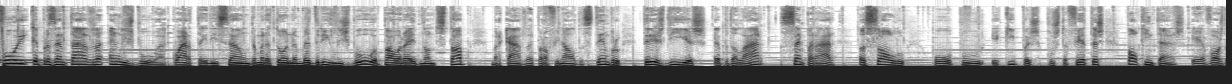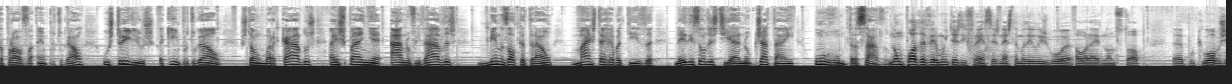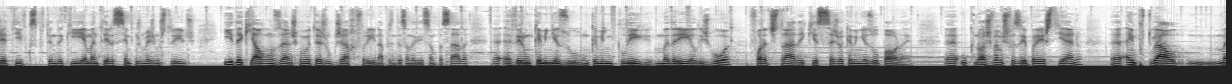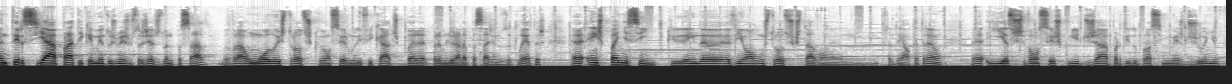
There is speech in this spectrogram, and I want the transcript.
Foi apresentada em Lisboa a quarta edição da Maratona Madrid-Lisboa Powerade Non-Stop, marcada para o final de setembro, três dias a pedalar, sem parar, a solo ou por equipas, por estafetas. Paulo Quintans é a voz da prova em Portugal. Os trilhos aqui em Portugal estão marcados. Em Espanha há novidades, menos alcatrão, mais terra batida, na edição deste ano que já tem um rumo traçado. Não pode haver muitas diferenças nesta Madrid-Lisboa a hora non-stop, eh, porque o objetivo que se pretende aqui é manter sempre os mesmos trilhos e daqui a alguns anos, como eu até julgo que já referi na apresentação da edição passada, haver um caminho azul, um caminho que ligue Madrid a Lisboa, fora de estrada, e que esse seja o caminho azul para a Oreide. O que nós vamos fazer para este ano, em Portugal, manter-se-á praticamente os mesmos trajetos do ano passado, haverá um ou dois troços que vão ser modificados para, para melhorar a passagem dos atletas. Em Espanha, sim, porque ainda haviam alguns troços que estavam portanto, em Alcatrão, e esses vão ser escolhidos já a partir do próximo mês de junho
